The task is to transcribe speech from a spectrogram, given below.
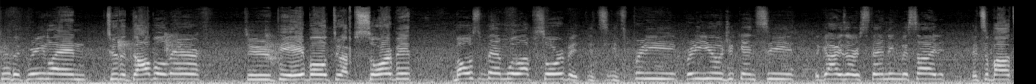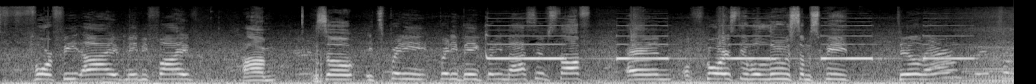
to the green lane, to the double there, to be able to absorb it most of them will absorb it. It's it's pretty pretty huge. You can see the guys are standing beside. It. It's about four feet high, maybe five. Um, so it's pretty pretty big, pretty massive stuff. And of course, they will lose some speed till there. From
